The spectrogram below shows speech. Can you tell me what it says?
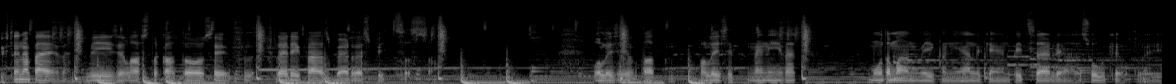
Yhtenä päivänä viisi lasta katosi F- Freddy Fazbear's pizzassa. Poliisit, poliisit menivät muutaman viikon jälkeen pizzeria sulkeutui,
